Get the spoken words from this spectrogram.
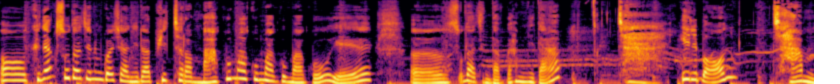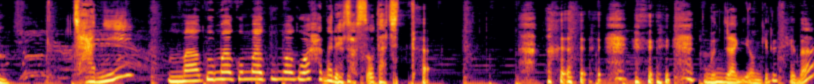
어, 그냥 쏟아지는 것이 아니라 비처럼 마구마구 마구마구, 예, 어, 쏟아진다고 합니다. 자, 1번, 잠. 잠이 마구마구 마구마구 하늘에서 쏟아진다. 문장이 연기를 되나?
